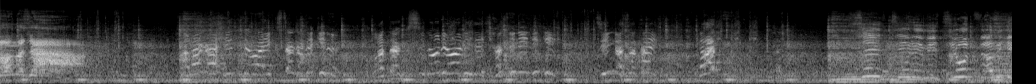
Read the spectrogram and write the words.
型第一等馬じゃ腹が減っては戦ができる私の料理で100人力陣が栄えます信じる道を貫け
